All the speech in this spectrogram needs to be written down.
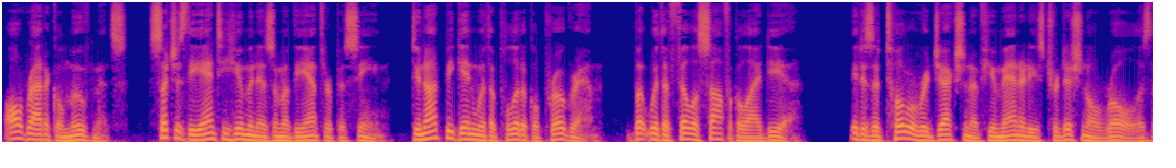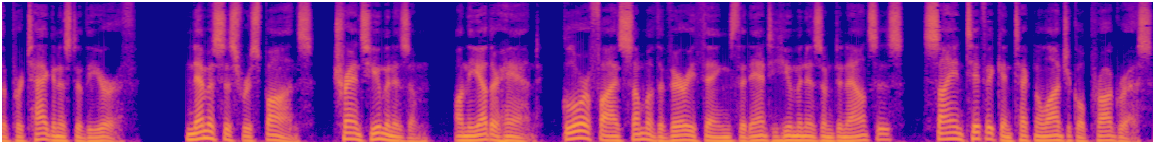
all radical movements, such as the anti humanism of the Anthropocene, do not begin with a political program, but with a philosophical idea. It is a total rejection of humanity's traditional role as the protagonist of the earth. Nemesis responds transhumanism, on the other hand, glorifies some of the very things that anti humanism denounces scientific and technological progress,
